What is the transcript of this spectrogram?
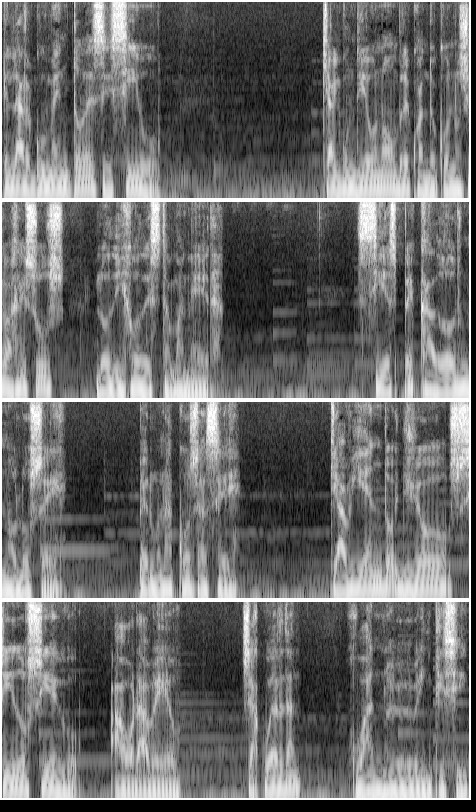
el argumento decisivo, que algún día un hombre cuando conoció a Jesús lo dijo de esta manera. Si es pecador no lo sé, pero una cosa sé, que habiendo yo sido ciego, ahora veo. ¿Se acuerdan? Juan 9:25.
